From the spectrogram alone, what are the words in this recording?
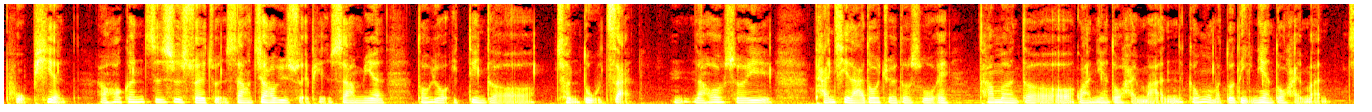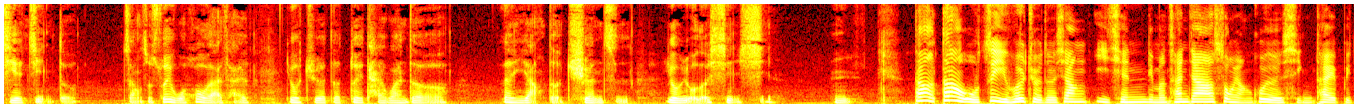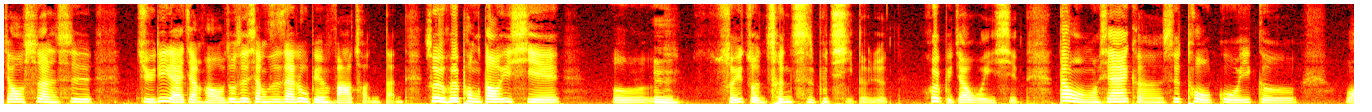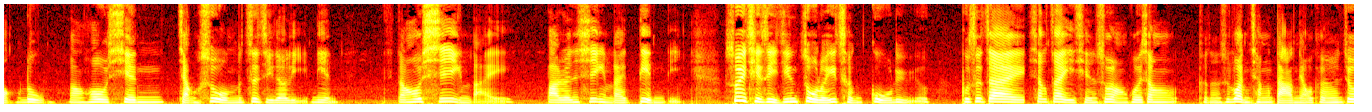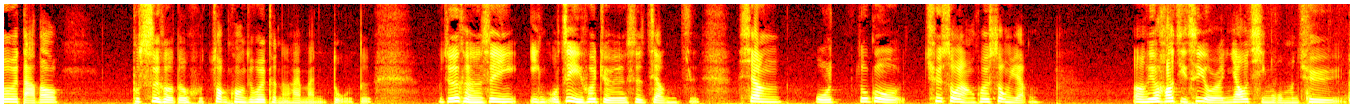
普遍。然后跟知识水准上、教育水平上面都有一定的程度在，嗯，然后所以谈起来都觉得说，哎，他们的观念都还蛮跟我们的理念都还蛮接近的，这样子，所以我后来才又觉得对台湾的认养的圈子又有了信心，嗯，当然，当然我自己会觉得，像以前你们参加送养会的形态比较算是。举例来讲，好，就是像是在路边发传单，所以会碰到一些呃，嗯，水准参差不齐的人，会比较危险。但我们现在可能是透过一个网络，然后先讲述我们自己的理念，然后吸引来，把人吸引来店里，所以其实已经做了一层过滤了，不是在像在以前收养会上，可能是乱枪打鸟，可能就会打到不适合的状况，就会可能还蛮多的。我觉得可能是因因我自己会觉得是这样子，像我如果去送养会送养，呃，有好几次有人邀请我们去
